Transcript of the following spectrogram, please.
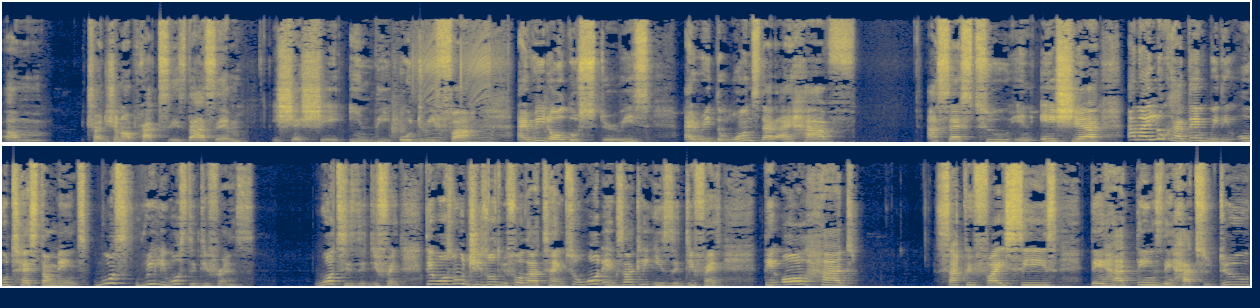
um traditional practice. That's um Isese in the Odu Ifa. I read all those stories. I read the ones that I have access to in Asia, and I look at them with the Old Testament. What's really what's the difference? What is the difference? There was no Jesus before that time. So what exactly is the difference? They all had sacrifices, they had things they had to do,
